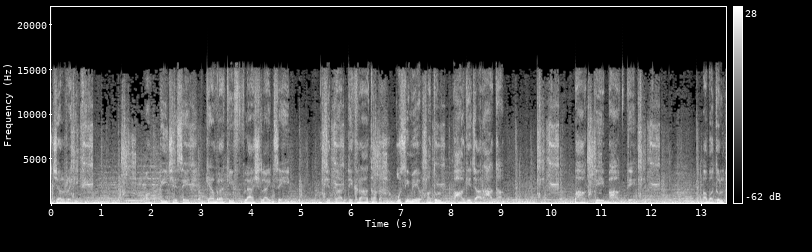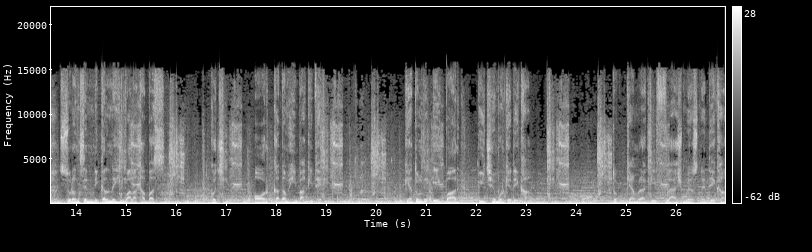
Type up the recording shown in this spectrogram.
चल रही थी। और पीछे से कैमरा की फ्लैश लाइट से ही जितना दिख रहा था, उसी में अतुल भागे जा रहा था। भागते भागते अब अतुल सुरंग से निकलने ही वाला था बस। कुछ और कदम ही बाकी थे। कि अतुल ने एक बार पीछे मुड़ के देखा तो कैमरा की फ्लैश में उसने देखा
